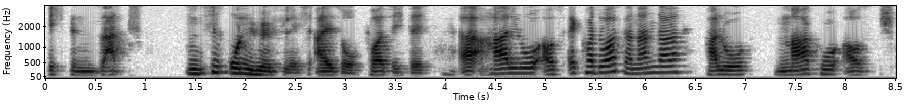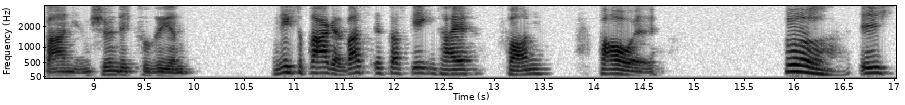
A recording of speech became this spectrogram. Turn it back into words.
ich bin satt, ist ein bisschen unhöflich. Also vorsichtig. Äh, hallo aus Ecuador, Fernanda. Hallo Marco aus Spanien. Schön dich zu sehen. Nächste Frage. Was ist das Gegenteil von faul? Ich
